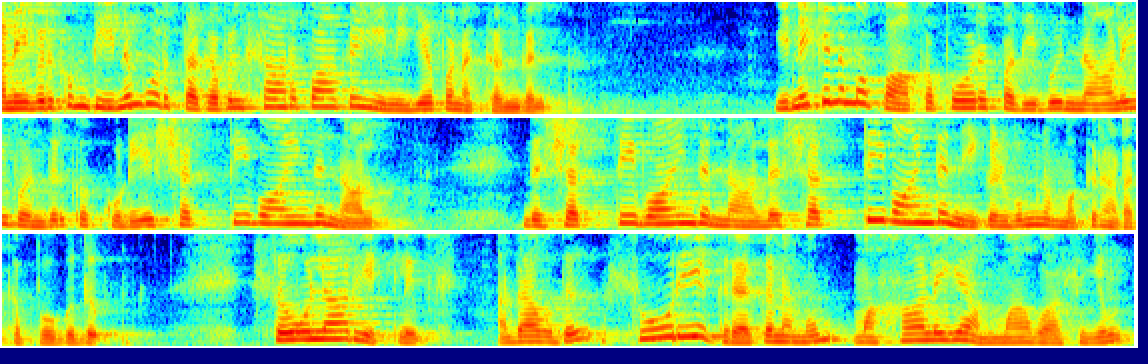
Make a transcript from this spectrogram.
அனைவருக்கும் தினம் ஒரு தகவல் சார்பாக இனிய வணக்கங்கள். இன்றைக்கி நம்ம பார்க்க போகிற பதிவு நாளை வந்திருக்கக்கூடிய சக்தி வாய்ந்த நாள். இந்த சக்தி வாய்ந்த நாளில் சக்தி வாய்ந்த நிகழ்வும் நமக்கு நடக்கப் போகுது. சோலார் எக்லிப்ஸ் அதாவது சூரிய கிரகணமும் மகாலய அமாவாசையும்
